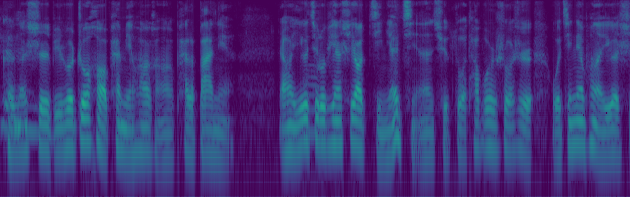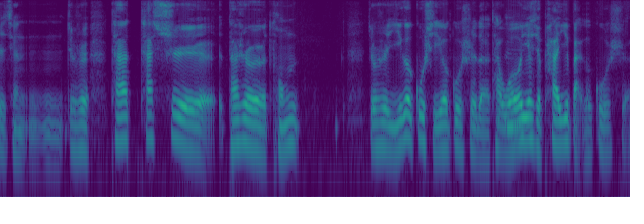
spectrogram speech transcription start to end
可能是比如说周浩拍棉花糖拍了八年，然后一个纪录片是要几年几年的去做，它不是说是我今天碰到一个事情，嗯，就是它它是它是从就是一个故事一个故事的，它我也许拍了一百个故事，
